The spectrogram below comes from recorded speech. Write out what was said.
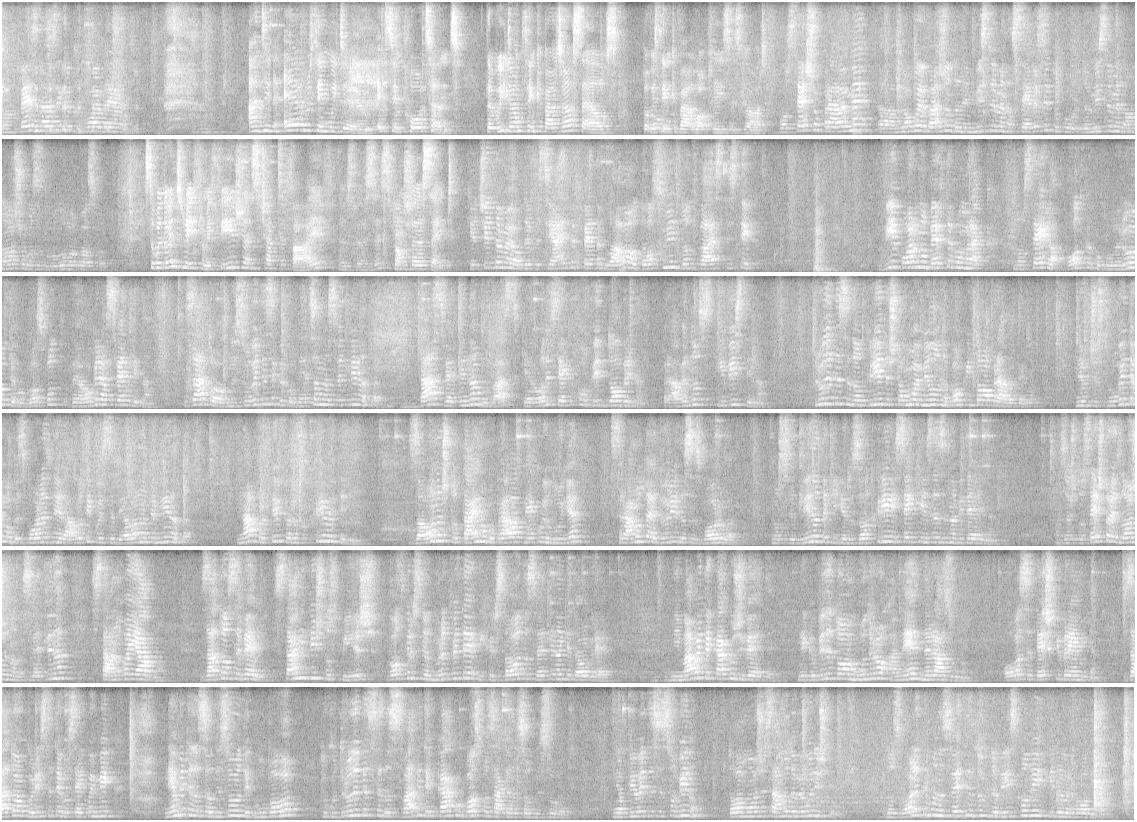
and in everything we do, it's important that we don't think about ourselves but we think about what pleases God. Во се што правиме, а, многу е важно да не мислиме на себе си, туку да мислиме на оно што го задоволува Господ. So we're going to read from Ephesians chapter 5, those verses, from verse 8. Ќе читаме од Ефесијаните 5 глава од 8 до 20 стих. Вие порано бевте во мрак, но сега, откако поверувавте во Господ, ве огреа светлина. Затоа однесувајте се како деца на светлината. Таа светлина во вас ќе роди секаков вид добрина, праведност и вистина. Трудете се да откриете што му е мило на Бог и тоа правете го. Не учествувајте во безполезни работи кои се дела на темнината. Напротив, разоткривајте ги. За она што тајно го прават некои луѓе, срамота е дури и да се зборува. Но светлината ќе ги разоткрие и секи излезе на виделина. Зашто се што е изложено на светлина, станува јавно. Затоа се вели, стани ти што спиеш, воскресни од мртвите и Христовата светлина ќе те огрее. Внимавајте како живеете. Нека биде тоа мудро, а не неразумно. Ова се тешки времиња. Затоа користете го секој миг. Немојте да се однесувате глупаво, туку трудете се да сватите како Господ сака да се однесувате. Не опивајте се со вино. Тоа може само да ве уништи. Дозволете му на Светиот Дух да ве исполни и да ве води.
